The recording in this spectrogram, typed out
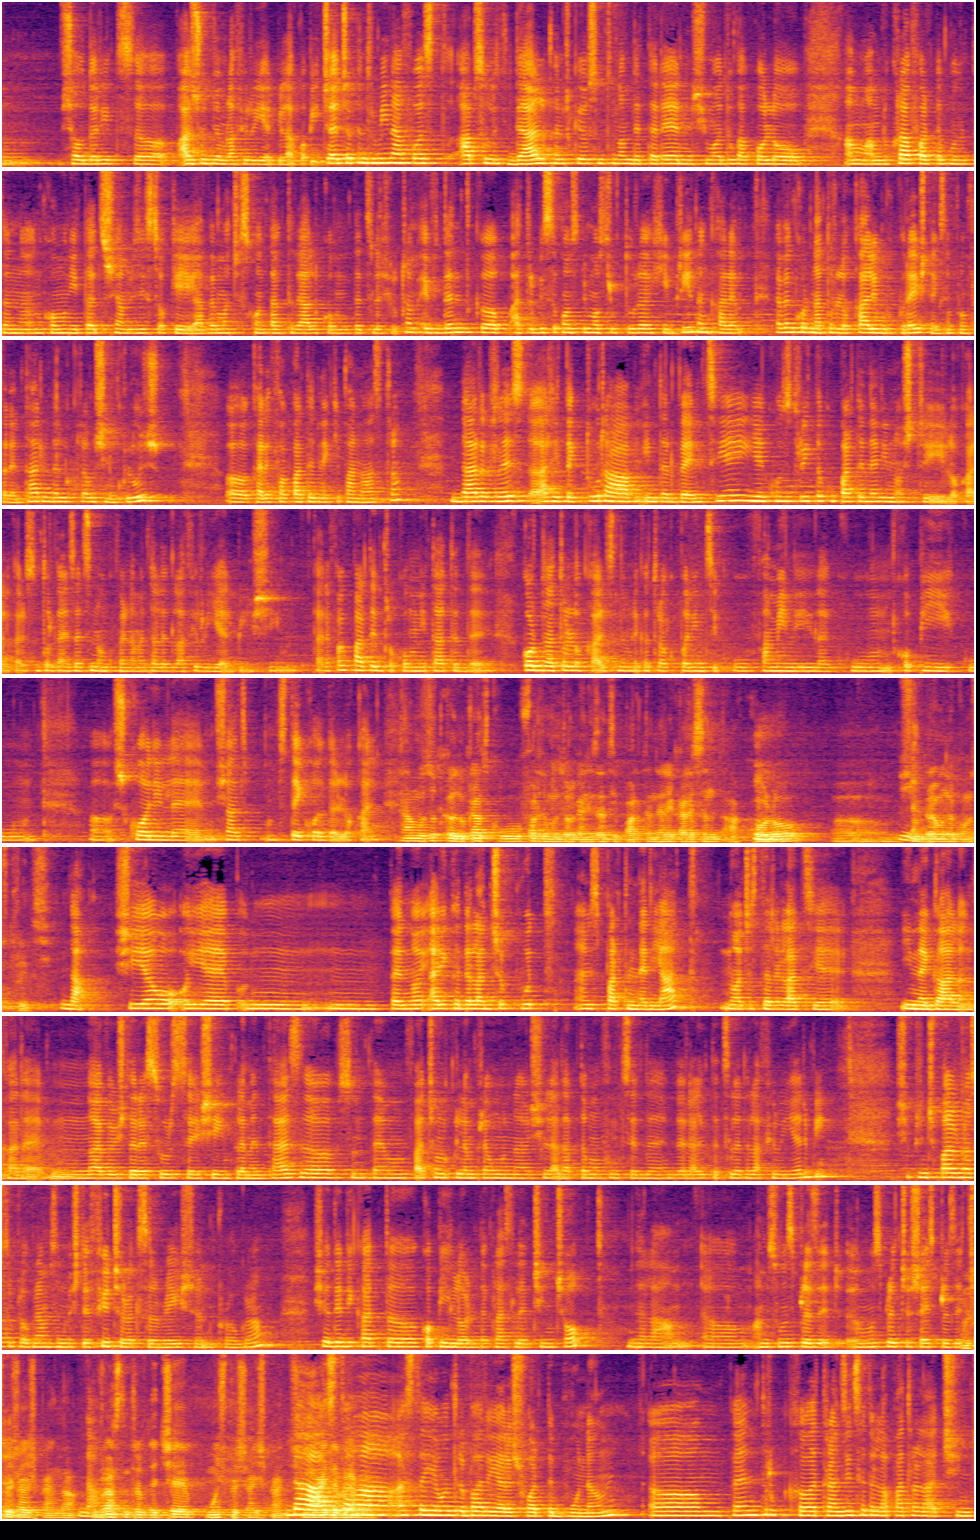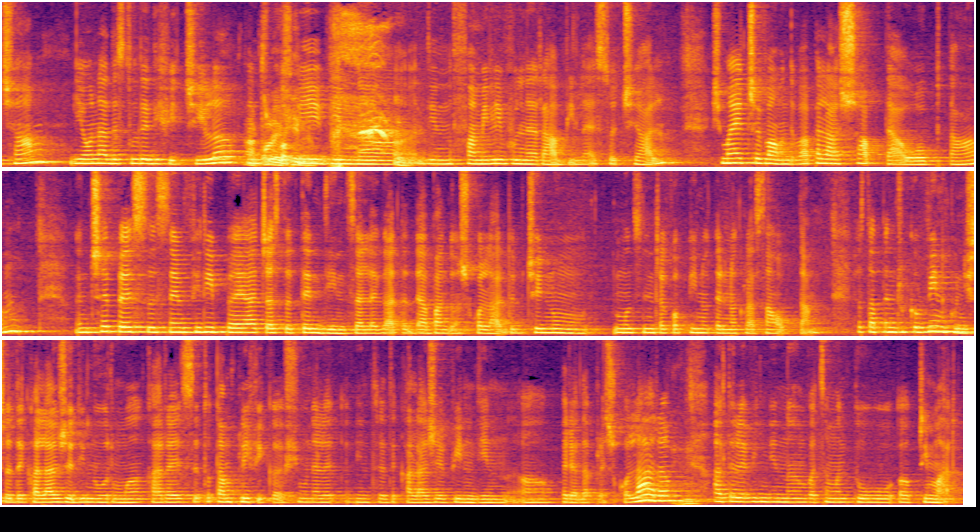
și-au dorit să ajungem la firul ierbii la copii. Ceea ce pentru mine a fost absolut ideal, pentru că eu sunt un om de teren și mă duc acolo, am, am lucrat foarte mult în, în comunități și am zis, ok, avem acest contact real cu comunitățile și lucrăm. Evident că a trebuit să construim o structură hibridă în care avem coordonatori locali în București, de exemplu în Ferentari, unde lucrăm și în Cluj, uh, care fac parte din echipa noastră dar rest, arhitectura intervenției e construită cu partenerii noștri locali, care sunt organizații non-guvernamentale de la Firul Ierbii și care fac parte dintr-o comunitate de coordonatori locali, ținem legătura cu părinții, cu familiile, cu copiii, cu uh, școlile și alți stakeholder locali. Am văzut că lucrați cu foarte multe organizații partenere care sunt acolo mm-hmm. uh, și da. împreună construiți. Da, și eu e pe noi, adică de la început am zis parteneriat, nu această relație inegală în care noi avem niște resurse și implementează, suntem, facem lucrurile împreună și le adaptăm în funcție de, de realitățile de la firul ierbii. Și principalul nostru program se numește Future Acceleration Program și e dedicat uh, copiilor de clasele 5-8 de la, uh, am zis 11, 11 16 11-16 ani, da. da. Vreau să te întreb de ce 11-16 ani da, mai asta, devreme? asta e o întrebare iarăși foarte bună, uh, pentru că tranziția de la 4 la 5 e una destul de dificilă Acolo pentru copiii din, uh, din familii vulnerabile social și mai e ceva, undeva pe la 7-8 începe să se înfiripe această tendință legată de abandon școlar. De obicei nu mulți dintre copii nu termină clasa 8 -a. Și asta pentru că vin cu niște decalaje din urmă, care se tot amplifică și unele dintre decalaje vin din uh, perioada preșcolară, mm-hmm. altele vin din învățământul uh, primar.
